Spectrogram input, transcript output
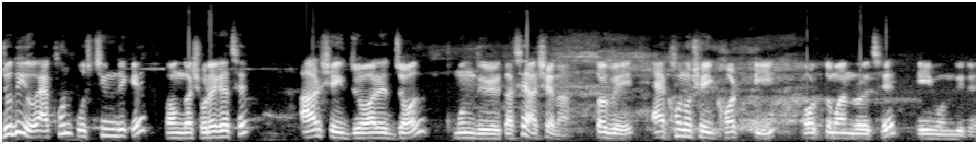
যদিও এখন পশ্চিম দিকে গঙ্গা সরে গেছে, আর সেই জোয়ারের জল মন্দিরের কাছে আসে না। তবে এখনও সেই ঘরটি বর্তমান রয়েছে এই মন্দিরে।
